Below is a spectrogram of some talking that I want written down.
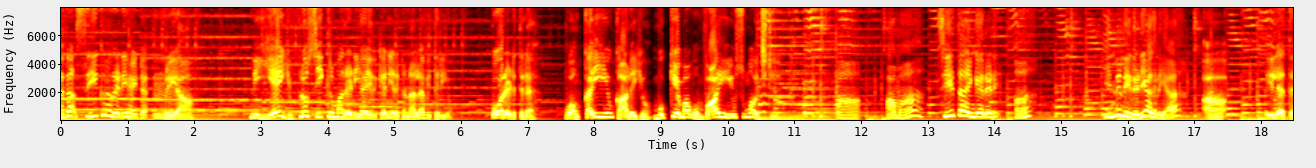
அதான் சீக்கிரம் ரெடி ஆயிட்டேன். பிரியா நீ ஏன் இவ்ளோ சீக்கிரமா ரெடி ஆயிருக்கேன்னு எனக்கு நல்லாவே தெரியும். போற இடத்துல உன் கையையும் காலையும் முக்கியமா உன் வாயையும் சும்மா வச்சுட்டு ஆமா சீதா எங்க ரெடி ஆ? இன்னும் நீ ரெடி ஆகலையா? ஆ, இல்ல அத்த.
